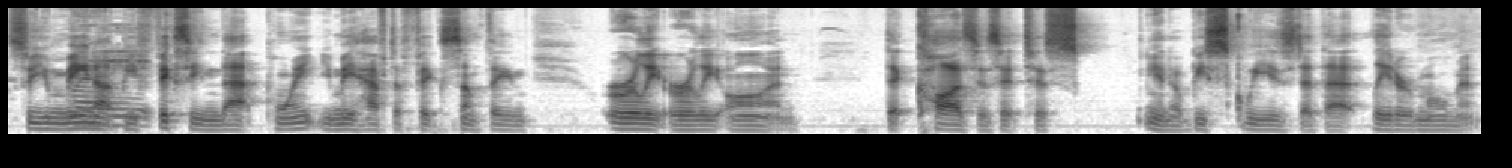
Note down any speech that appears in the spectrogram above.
so you may right. not be fixing that point you may have to fix something early early on that causes it to you know be squeezed at that later moment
